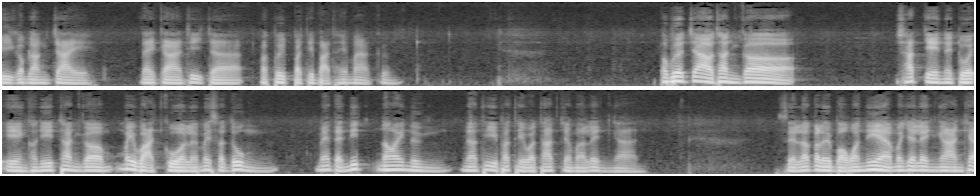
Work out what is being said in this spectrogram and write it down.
มีกำลังใจในการที่จะประพฤติปฏิบัติให้มากขึ้น พระพุทธเจ้าท่านก็ชัดเจนในตัวเองคราวนี้ท่านก็ไม่หวาดกลัวเลยไม่สะดุ้ง แม้แต่นิดน้อยหนึ่งนะที่พระเทวทัตจะมาเล่นงาน เสร็จแล้วก็เลยบอกว่าเนี่ย ไม่ใช่เล่นงานแค่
